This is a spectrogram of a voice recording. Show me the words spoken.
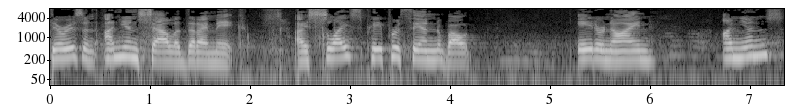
There is an onion salad that I make. I slice paper thin about eight or nine onions,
